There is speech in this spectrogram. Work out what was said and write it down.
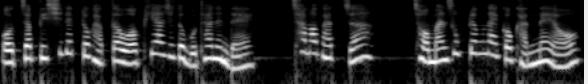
어차피 시댁도 가까워 피하지도 못하는데 참아봤자 저만 속병 날 것 같네요.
